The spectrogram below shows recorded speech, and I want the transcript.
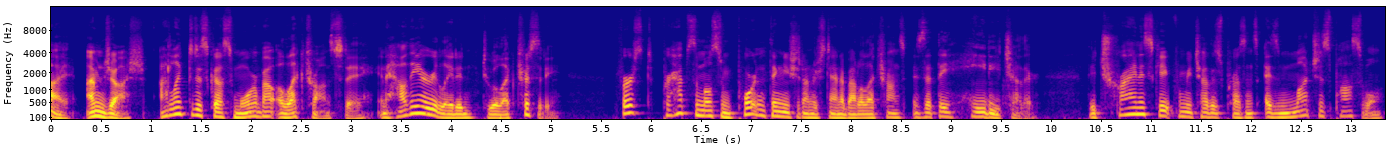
Hi, I'm Josh. I'd like to discuss more about electrons today and how they are related to electricity. First, perhaps the most important thing you should understand about electrons is that they hate each other. They try and escape from each other's presence as much as possible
